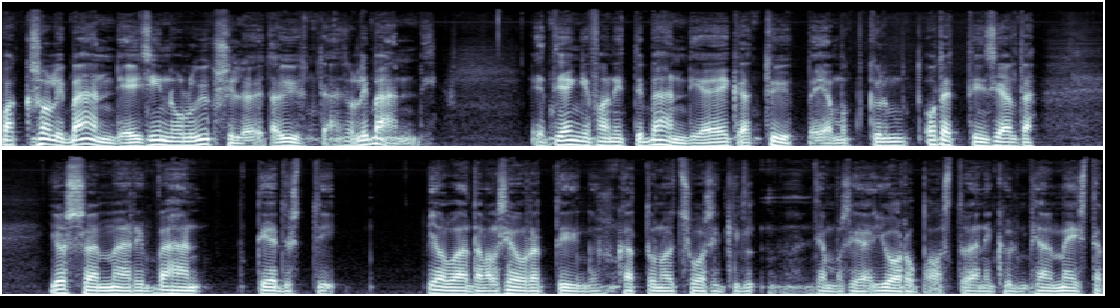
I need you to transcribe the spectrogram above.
vaikka se oli bändi, ei siinä ollut yksilöitä yhtään, se oli bändi. Että jengi fanitti bändiä eikä tyyppejä, mutta kyllä otettiin sieltä jossain määrin vähän tietysti jollain tavalla seurattiin, kun katsoi noita suosikin semmoisia juorupalstoja, niin kyllä meistä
